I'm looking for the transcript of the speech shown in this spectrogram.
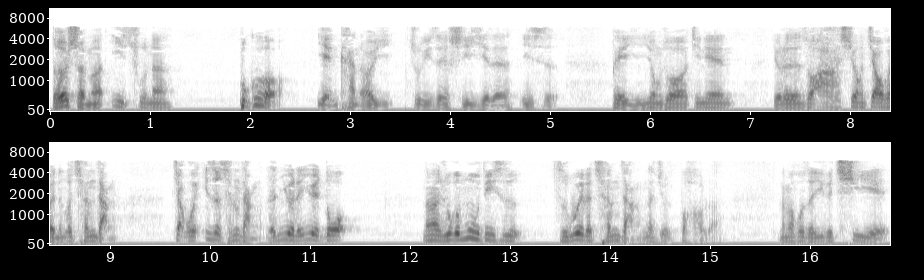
得什么益处呢？不过眼看而已。注意这十一节的意思，可以引用说：今天有的人说啊，希望教会能够成长，教会一直成长，人越来越多。那如果目的是只为了成长，那就不好了。那么或者一个企业、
